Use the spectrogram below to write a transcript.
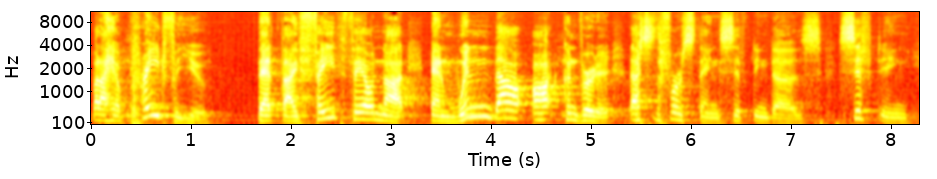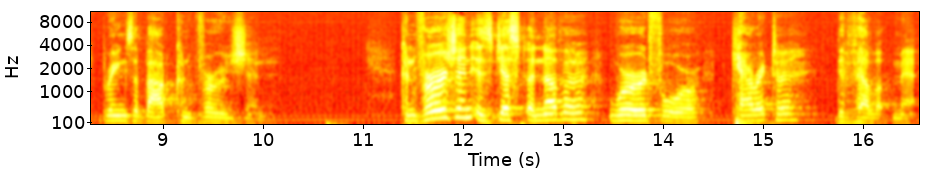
but I have prayed for you that thy faith fail not, and when thou art converted, that's the first thing sifting does. Sifting brings about conversion. Conversion is just another word for character development.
